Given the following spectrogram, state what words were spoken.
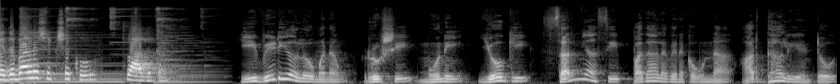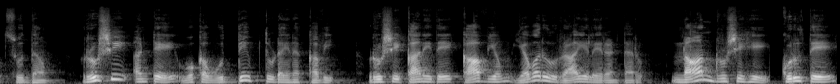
పెదబాల శిక్షకు స్వాగతం. ఈ వీడియోలో మనం ఋషి ముని యోగి సన్యాసి పదాల వెనుక ఉన్న అర్థాలు ఏంటో చూద్దాం. ఋషి అంటే ఒక ఉద్దీప్తుడైన కవి. ఋషి కానిదే కావ్యం ఎవరూ రాయలేరంటారు. నాన్ ఋషి కురుతే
